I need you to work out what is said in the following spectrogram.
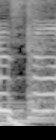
this time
